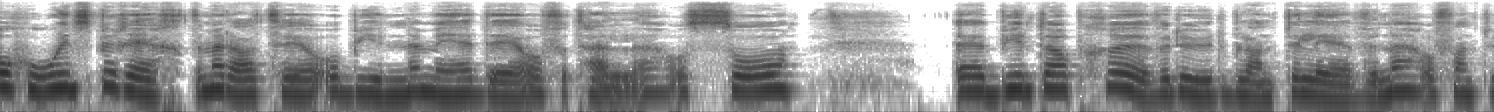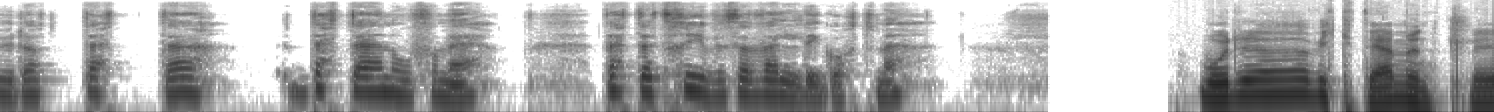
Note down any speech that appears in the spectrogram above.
Og hun inspirerte meg da til å begynne med det å fortelle. Og så eh, begynte å prøve det ut blant elevene, og fant ut at dette, dette er noe for meg. Dette trives jeg veldig godt med. Hvor eh, viktig er muntlig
